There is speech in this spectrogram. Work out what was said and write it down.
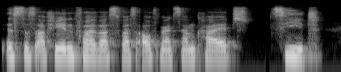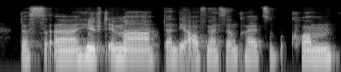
ist es auf jeden Fall was, was Aufmerksamkeit zieht. Das äh, hilft immer, dann die Aufmerksamkeit zu bekommen.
